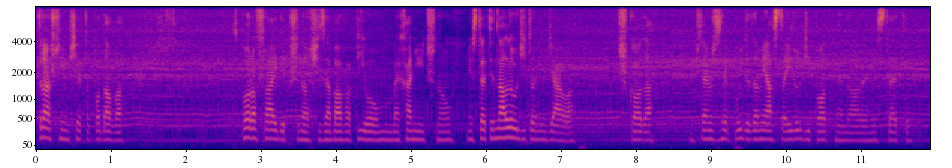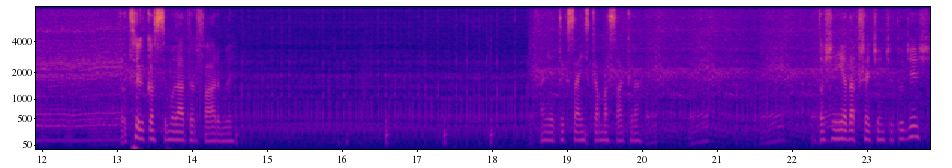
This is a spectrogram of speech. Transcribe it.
Strasznie mi się to podoba. Sporo frajdy przynosi zabawa piłą mechaniczną. Niestety na ludzi to nie działa. Szkoda. Myślałem, że sobie pójdę do miasta i ludzi potnę, no ale niestety. To tylko symulator farmy. A nie teksańska masakra. To się nie da przeciąć tu gdzieś?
